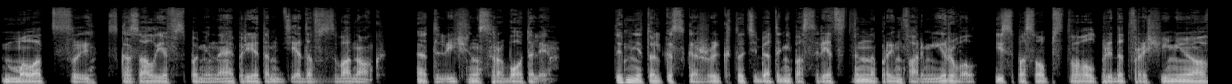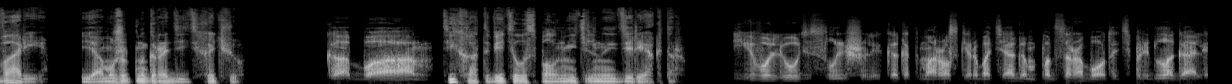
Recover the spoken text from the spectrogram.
«Молодцы», — сказал я, вспоминая при этом дедов звонок. «Отлично сработали. Ты мне только скажи, кто тебя-то непосредственно проинформировал и способствовал предотвращению аварии. Я, может, наградить хочу». «Кабан!» — тихо ответил исполнительный директор. «Его люди слышали, как отморозки работягам подзаработать предлагали,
